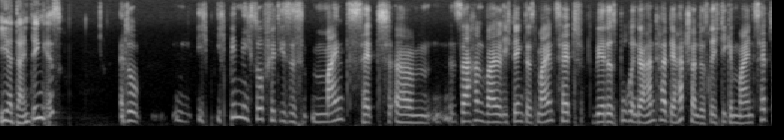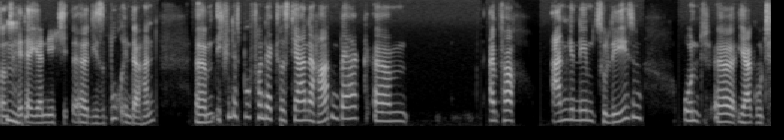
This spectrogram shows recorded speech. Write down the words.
eher dein Ding ist? Also ich, ich bin nicht so für dieses Mindset-Sachen, ähm, weil ich denke, das Mindset, wer das Buch in der Hand hat, der hat schon das richtige Mindset, sonst hm. hätte er ja nicht äh, dieses Buch in der Hand. Ähm, ich finde das Buch von der Christiane Hardenberg ähm, einfach angenehm zu lesen. Und äh, ja gut,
